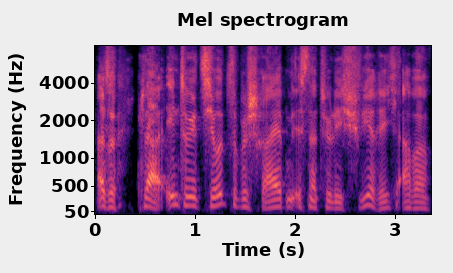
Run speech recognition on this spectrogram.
also klar, Intuition zu beschreiben ist natürlich schwierig, aber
